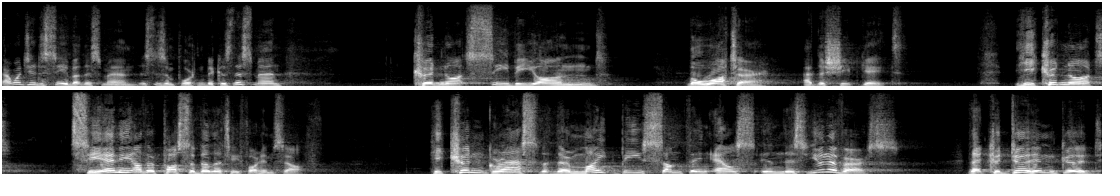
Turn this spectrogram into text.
Now, I want you to see about this man. This is important because this man could not see beyond the water at the sheep gate. He could not see any other possibility for himself. He couldn't grasp that there might be something else in this universe that could do him good.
